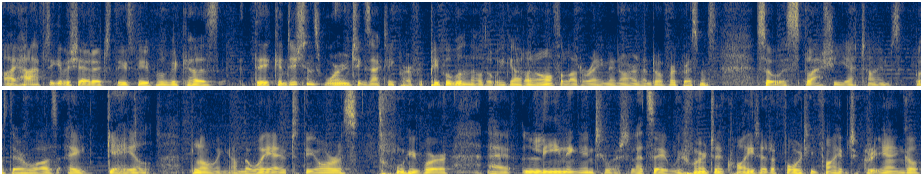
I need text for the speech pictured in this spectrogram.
I have to give a shout out to these people because the conditions weren't exactly perfect. People will know that we got an awful lot of rain in Ireland over Christmas, so it was splashy at times, but there was a gale blowing. On the way out to the Áras, we were uh, leaning into it. Let's say we weren't quite at a 45 degree angle,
